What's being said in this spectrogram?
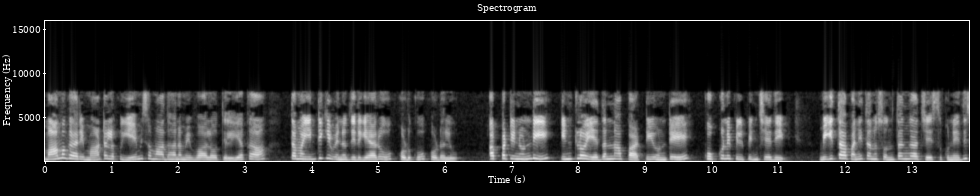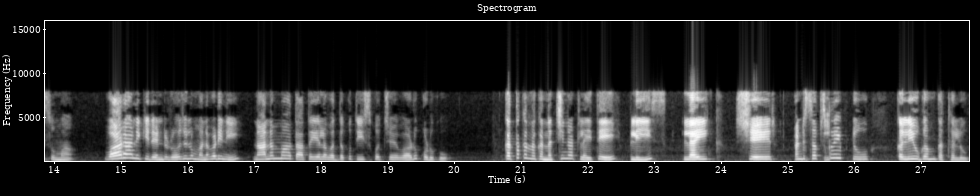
మామగారి మాటలకు ఏమి సమాధానం ఇవ్వాలో తెలియక తమ ఇంటికి వెనుదిరిగారు కొడుకు కోడలు. అప్పటి నుండి ఇంట్లో ఏదన్నా పార్టీ ఉంటే కుక్కుని పిలిపించేది. మిగతా పని తను సొంతంగా చేసుకునేది సుమ. వారానికి రెండు రోజులు మనవడిని నానమ్మ తాతయ్యల వద్దకు తీసుకొచ్చేవాడు కొడుకు. కథ కనుక నచ్చినట్లయితే please like share and subscribe to Kaliyugam కథలు.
